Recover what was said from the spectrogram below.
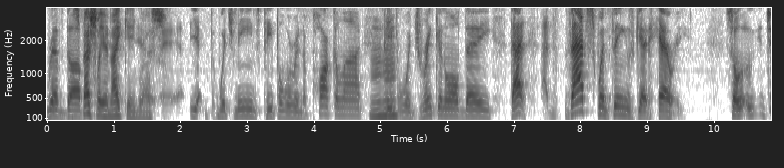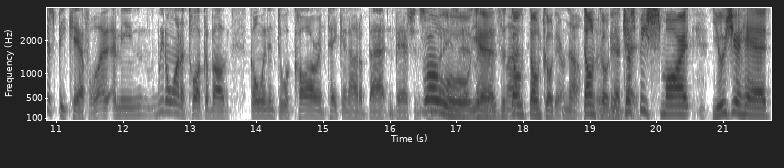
revved up. Especially a night game, Russ. Yeah, which means people were in the parking lot. Mhm. People were drinking all day. That that's when things get hairy. So uh, just be careful. I, I mean, we don't want to talk about going into a car and taking out a bat and bashing somebody's Whoa, head. Yeah. let's not- don't don't go there. No, don't go Uh, there. that- just that- be smart. Use your head,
